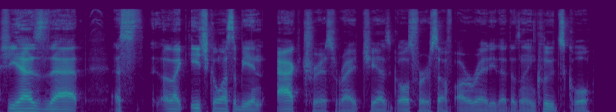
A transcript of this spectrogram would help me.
she has that as like Ichika wants to be an actress, right? She has goals for herself already that doesn't include school.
